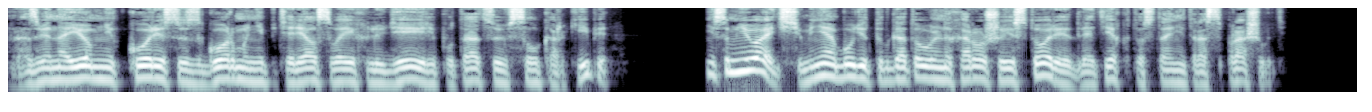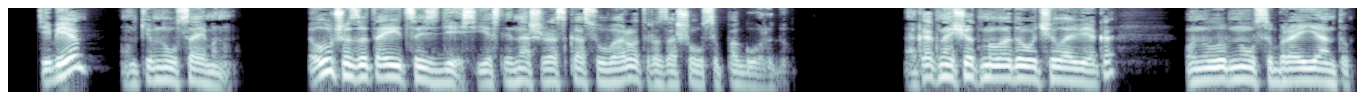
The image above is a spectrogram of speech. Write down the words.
Разве наемник Корис из Горма не потерял своих людей и репутацию в Салкаркипе? Не сомневайтесь, у меня будет подготовлена хорошая история для тех, кто станет расспрашивать. Тебе, — он кивнул Саймону, — лучше затаиться здесь, если наш рассказ у ворот разошелся по городу. А как насчет молодого человека? Он улыбнулся Брайанту.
